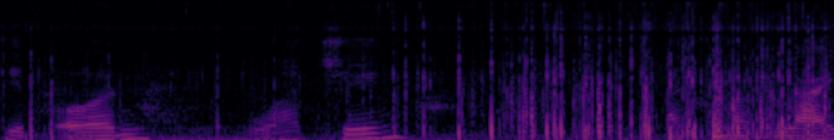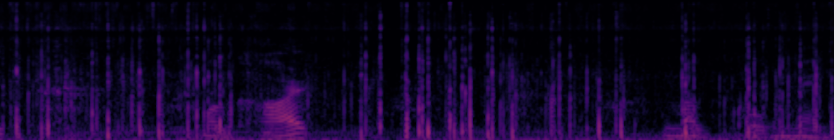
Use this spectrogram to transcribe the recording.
Keep on watching at mag-like, mag-heart, mag-comment.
